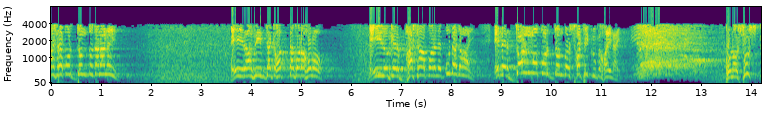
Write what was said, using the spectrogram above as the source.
ভাষা পর্যন্ত জানা নেই। এই রাজীব যাকে হত্যা করা হলো, এই লোকের ভাষা পড়লে বোঝা যায়, এদের জন্ম পর্যন্ত সঠিক রূপে হয় নাই। কোন সুস্থ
